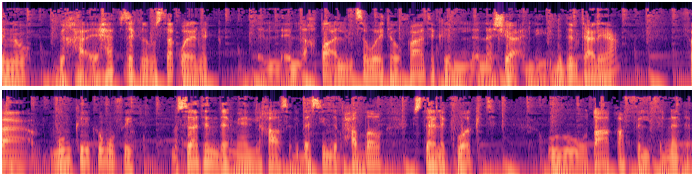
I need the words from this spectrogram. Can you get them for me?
إنه يحفزك للمستقبل إنك الأخطاء اللي أنت سويتها وفاتك ال- الأشياء اللي ندمت عليها فممكن يكون مفيد. بس لا تندم يعني الخاص اللي بس يندم حظه يستهلك وقت وطاقة في في الندم.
